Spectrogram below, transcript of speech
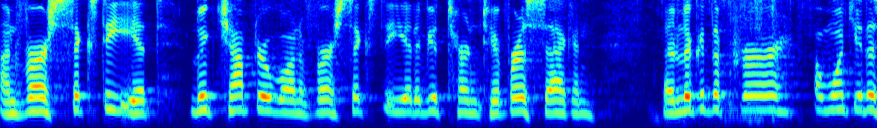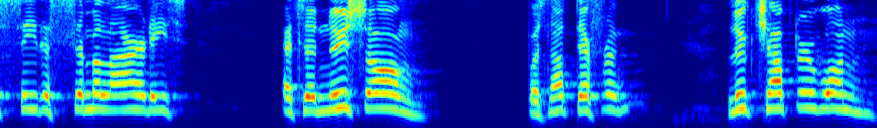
and verse 68. Luke chapter 1, verse 68, if you turn to it for a second. Now look at the prayer. I want you to see the similarities. It's a new song, but it's not different. Luke chapter 1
